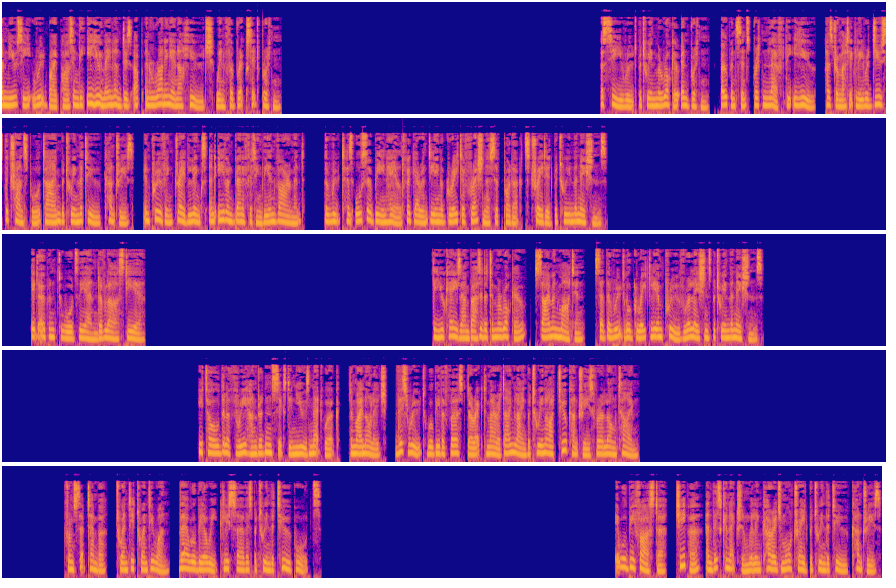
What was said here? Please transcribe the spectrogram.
A new sea route bypassing the EU mainland is up and running in a huge win for Brexit Britain. A sea route between Morocco and Britain, opened since Britain left the EU, has dramatically reduced the transport time between the two countries, improving trade links and even benefiting the environment. The route has also been hailed for guaranteeing a greater freshness of products traded between the nations. It opened towards the end of last year. The UK's ambassador to Morocco, Simon Martin, said the route will greatly improve relations between the nations. He told the Le 360 News Network, to my knowledge, this route will be the first direct maritime line between our two countries for a long time. From September 2021, there will be a weekly service between the two ports. It will be faster, cheaper, and this connection will encourage more trade between the two countries.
